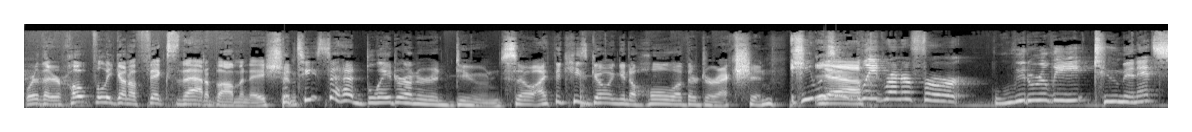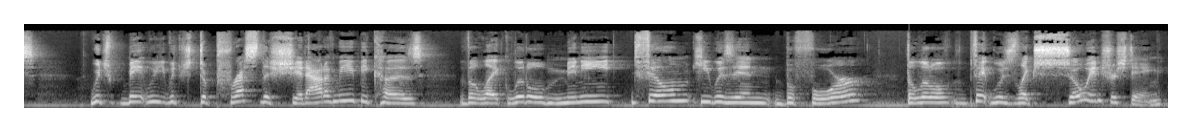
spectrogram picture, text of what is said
where they're hopefully gonna fix that abomination. Batista had Blade Runner and Dune, so I think he's going in a whole other direction. He was Yeah. in Blade Runner for literally two minutes, which made which depressed the shit out of me because the like little mini film he was in before the little it was like so interesting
